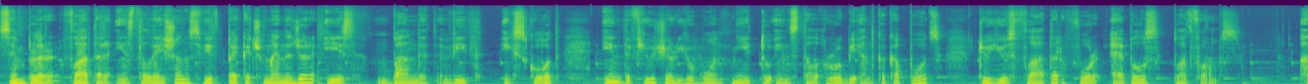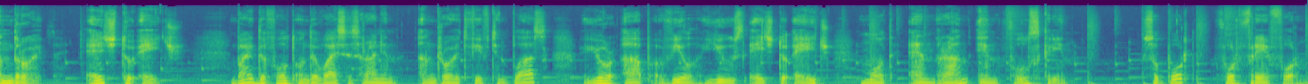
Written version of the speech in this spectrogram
Simpler Flutter installation, Swift Package Manager is bundled with Xcode. In the future, you won't need to install Ruby and CocoaPods to use Flutter for Apple's platforms. Android Edge to Edge by default on devices running Android 15 Plus, your app will use Edge-to-Edge mode and run in full screen. Support for Freeform.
